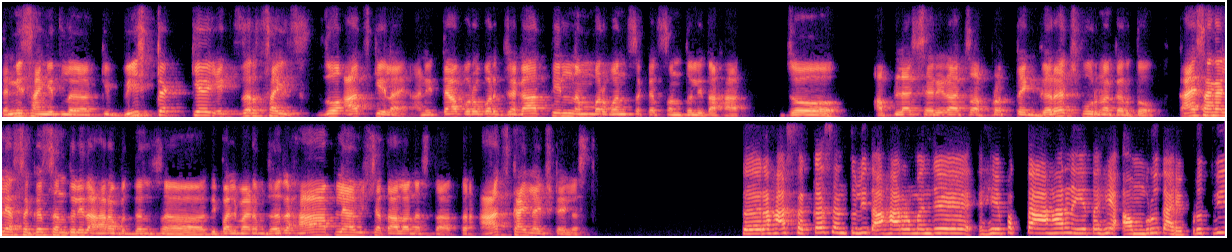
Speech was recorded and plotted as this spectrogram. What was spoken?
त्यांनी सांगितलं की वीस टक्के एक्झरसाइज जो आज केलाय आणि त्याबरोबर जगातील नंबर वन सकत संतुलित आहार जो आपल्या शरीराचा प्रत्येक गरज पूर्ण करतो. काय सांगाल या सकत संतुलित आहाराबद्दल दीपाली मॅडम? जर हा आपल्या आयुष्यात आला नसता तर आज काय लाईफस्टाईल असतं? तर हा सकस संतुलित आहार म्हणजे हे फक्त आहार नाही तर हे अमृत आहे. पृथ्वी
